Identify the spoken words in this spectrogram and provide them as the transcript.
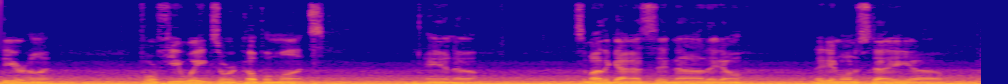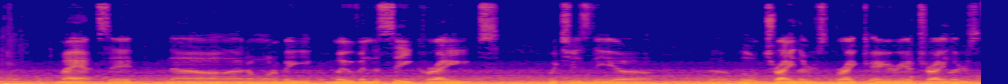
deer hunt for a few weeks or a couple months. And uh, some other guys said, no, nah, they don't, they didn't want to stay. Uh, Matt said, no, I don't want to be moving the sea crates which is the, uh, the little trailers, break area trailers.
